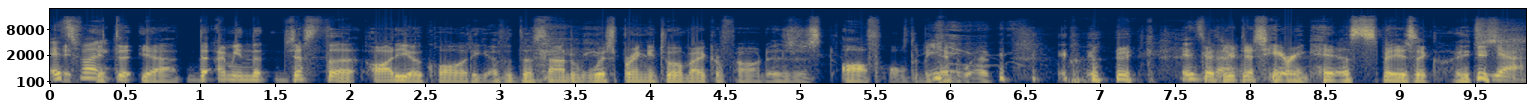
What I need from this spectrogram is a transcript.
It's It- funny. it- yeah, th- I mean, the, just the audio quality of the sound of whispering into a microphone is just awful to begin with. Because you're just hearing hiss, basically. yeah.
